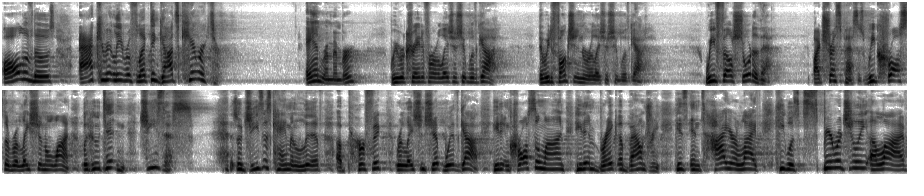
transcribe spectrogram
All of those accurately reflecting God's character. And remember, we were created for a relationship with God, that we'd function in a relationship with God. We fell short of that by trespasses. We crossed the relational line. But who didn't? Jesus. So Jesus came and lived a perfect relationship with God. He didn't cross a line, he didn't break a boundary. His entire life, he was spiritually alive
